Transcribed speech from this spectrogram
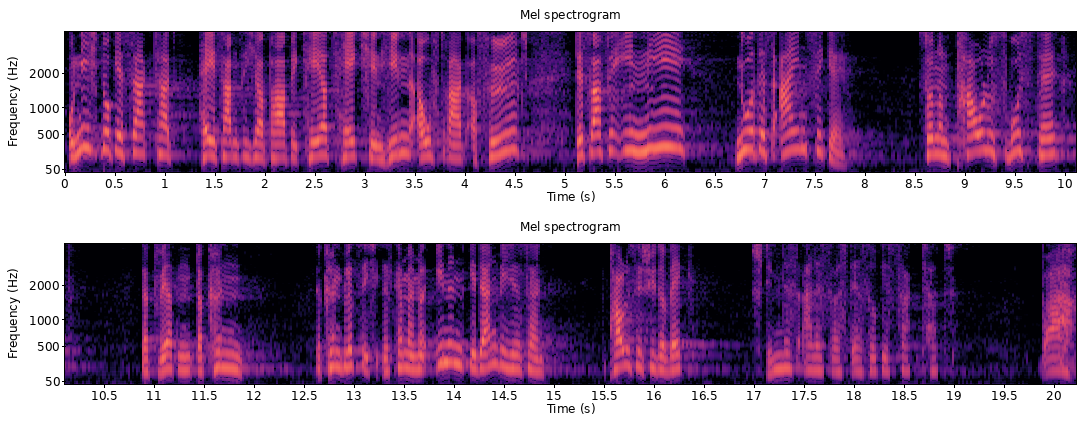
und nicht nur gesagt hat, hey, jetzt haben sich ein paar bekehrt, Häkchen hin, Auftrag erfüllt. Das war für ihn nie nur das Einzige sondern Paulus wusste, das werden, da, können, da können plötzlich, das kann manchmal innen gedanklich sein, Paulus ist wieder weg. Stimmt das alles, was der so gesagt hat? Boah,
